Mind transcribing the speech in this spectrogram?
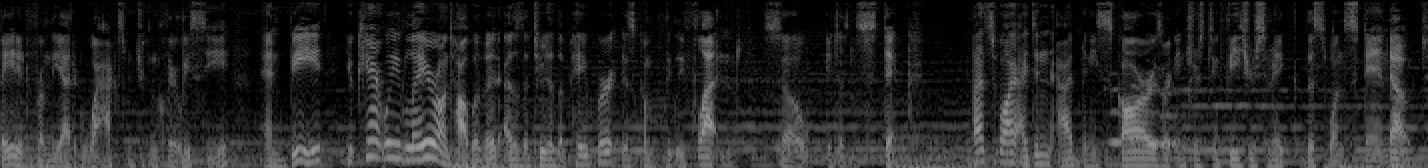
faded from the added wax, which you can clearly see, and B, you can't really layer on top of it as the tooth of the paper is completely flattened, so it doesn't stick. That's why I didn't add many scars or interesting features to make this one stand out.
